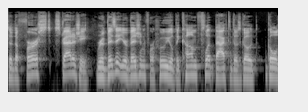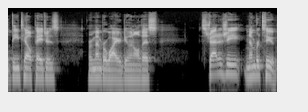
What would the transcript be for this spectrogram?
So, the first strategy revisit your vision for who you'll become, flip back to those goal, detail pages. Remember why you're doing all this. Strategy number two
